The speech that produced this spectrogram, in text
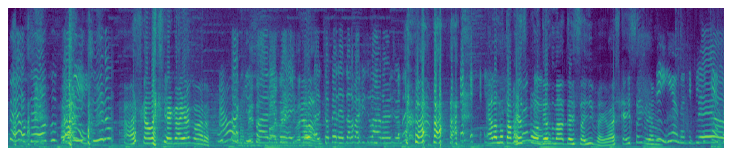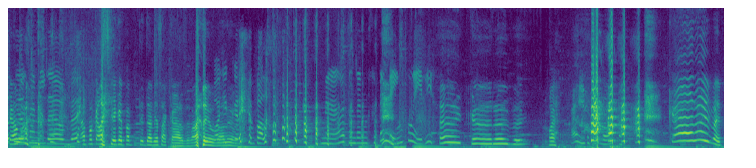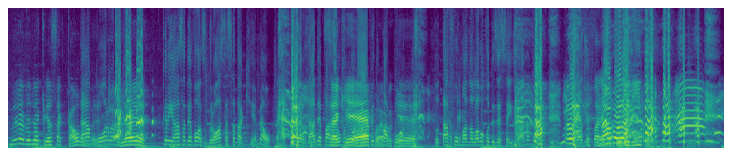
Meu Deus do céu, mentira! Acho que ela vai chegar aí agora. Tá No que meio desse pariu, velho. uma- Então beleza, ela vai vir de laranja, né? Ela não tava respondendo nada disso aí, velho. Eu acho que é isso aí mesmo. Meu Calma. Deus do céu, velho. Daqui a pouco ela chega aí pra tentar ver essa casa. Valeu, Pode valeu. crer, falou. Não, eu tô andando super bem com ele. Ai, caralho, velho. Ué, É isso, tá bom. caralho, velho. Primeira vez uma criança calma, Tá, velho. porra, E aí? Criança de voz grossa essa daqui, meu. A puberdade Isso passou aqui muito é, rápido pô, é pra porque... tu. Tu tá fumando logo com 16 anos, meu. Na moral...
